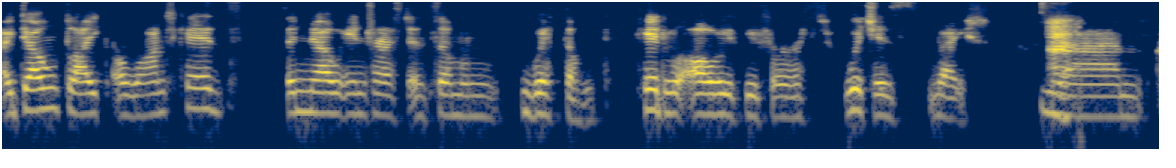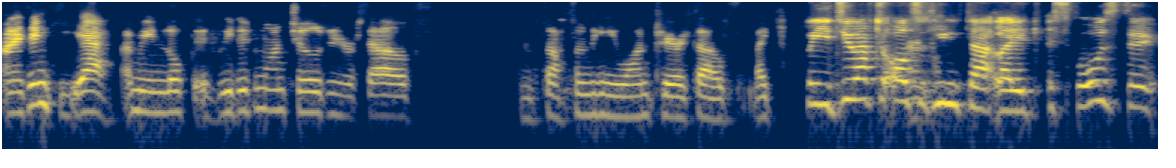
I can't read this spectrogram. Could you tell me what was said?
I don't like or want kids. So no interest in someone with them. Kid will always be first, which is right. Yeah. Um, and I think, yeah, I mean, look, if we didn't want children yourself, it's not something you want for yourself. Like, But you do have to also think that, like, I suppose the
